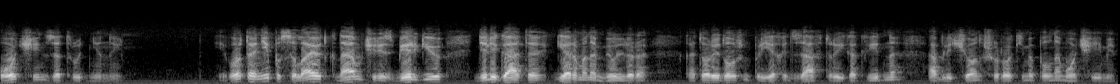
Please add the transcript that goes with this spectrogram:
очень затруднены. И вот они посылают к нам через Бельгию делегата Германа Мюллера, который должен приехать завтра и, как видно, облечен широкими полномочиями.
